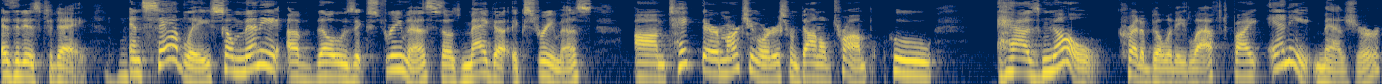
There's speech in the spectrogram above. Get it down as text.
as it is today. Mm-hmm. And sadly, so many of those extremists, those MAGA extremists, um, take their marching orders from Donald Trump, who has no credibility left by any measure.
